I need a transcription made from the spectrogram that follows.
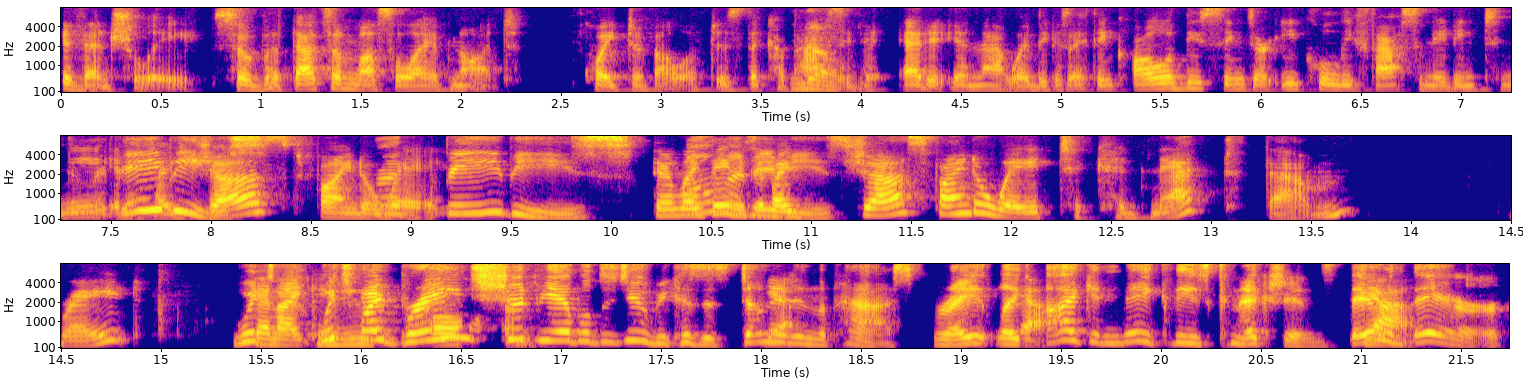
Eventually. So, but that's a muscle I have not quite developed is the capacity no. to edit in that way because I think all of these things are equally fascinating to me. and babies. if I just find a way, babies, they're like babies. babies. If I just find a way to connect them, right? Which which my brain should be able to do because it's done yeah. it in the past, right? Like yeah. I can make these connections. They're yeah. there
